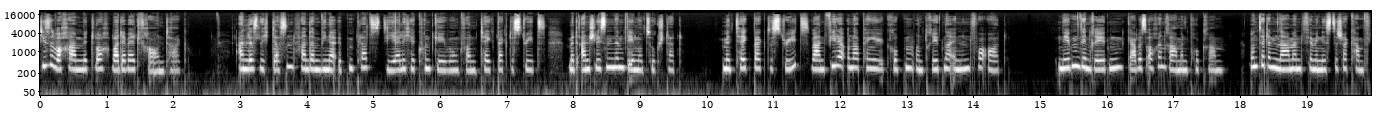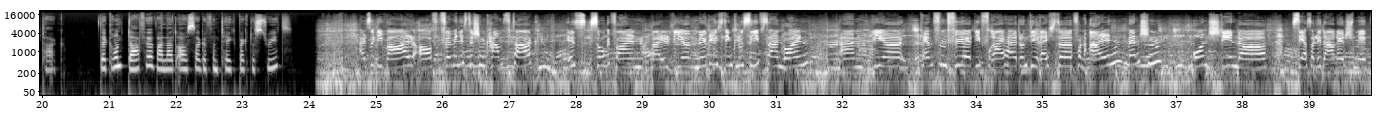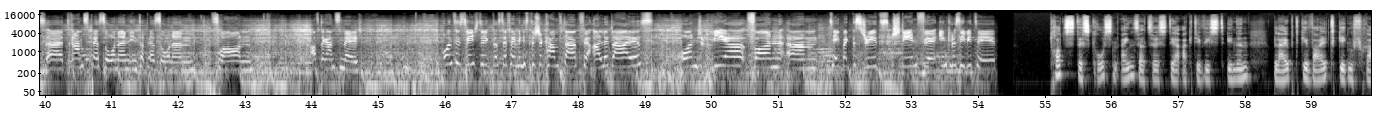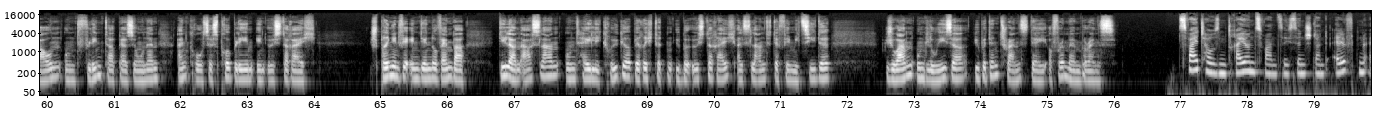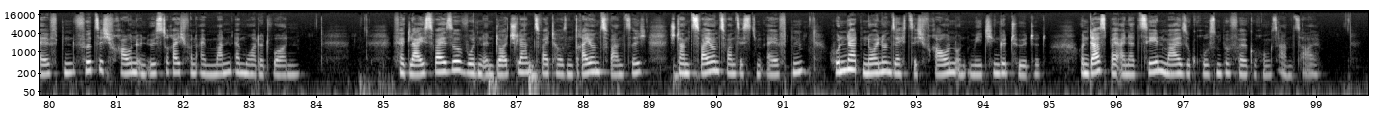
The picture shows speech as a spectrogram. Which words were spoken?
Diese Woche am Mittwoch war der Weltfrauentag. Anlässlich dessen fand am Wiener Ippenplatz die jährliche Kundgebung von Take Back the Streets mit anschließendem Demozug statt. Mit Take Back the Streets waren viele unabhängige Gruppen und RednerInnen vor Ort. Neben den Reden gab es auch ein Rahmenprogramm unter dem Namen Feministischer Kampftag. Der Grund dafür war laut Aussage von Take Back the Streets Also die Wahl auf feministischen Kampftag ist so gefallen, weil wir möglichst inklusiv sein wollen. Ähm, wir kämpfen für die Freiheit und die Rechte von allen Menschen und stehen da sehr solidarisch mit äh, Transpersonen, Interpersonen, Frauen auf der ganzen Welt. Uns ist wichtig, dass der feministische Kampftag für alle da ist und wir von ähm, Take Back the Streets stehen für Inklusivität. Trotz des großen Einsatzes der AktivistInnen bleibt Gewalt gegen Frauen und Flinterpersonen ein großes Problem in Österreich. Springen wir in den November. Dilan Arslan und Hayley Krüger berichteten über Österreich als Land der Femizide, Joan und Luisa über den Trans Day of Remembrance. 2023 sind Stand 11.11. 40 Frauen in Österreich von einem Mann ermordet worden. Vergleichsweise wurden in Deutschland 2023 Stand 22.11. 169 Frauen und Mädchen getötet und das bei einer zehnmal so großen Bevölkerungsanzahl.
